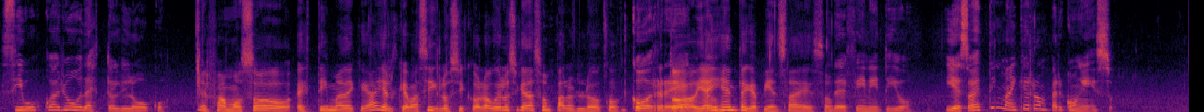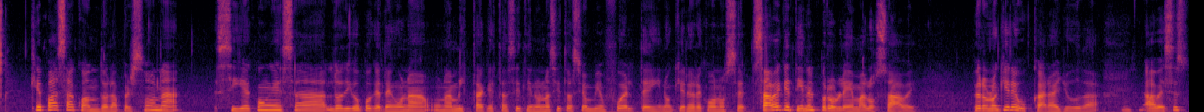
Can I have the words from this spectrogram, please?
Si busco ayuda estoy loco. El famoso estigma de que, ay, el que va así, los psicólogos y los psiquiatras son para los locos. Correcto. todavía hay gente que piensa eso. Definitivo. Y esos estigmas hay que romper con eso. ¿Qué pasa cuando la persona sigue con esa, lo digo porque tengo una, una amistad que está así, tiene una situación bien fuerte y no quiere reconocer, sabe que tiene el problema, lo sabe, pero no quiere buscar ayuda. A veces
